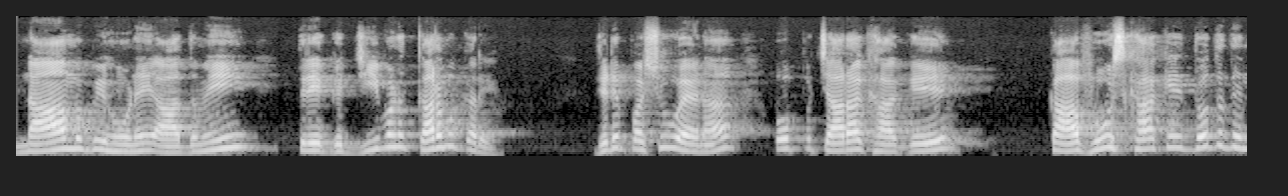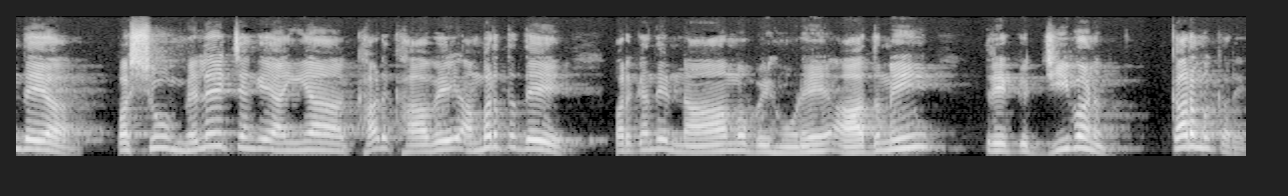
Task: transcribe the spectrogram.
ਨਾਮ ਵੀ ਹੋਣੇ ਆਦਮੀ ਤ੍ਰਿਗ ਜੀਵਨ ਕਰਮ ਕਰੇ। ਜਿਹੜੇ ਪਸ਼ੂ ਹੈ ਨਾ, ਉਹ ਚਾਰਾ ਖਾ ਕੇ ਘਾਹ ਫੂਸ ਖਾ ਕੇ ਦੁੱਧ ਦਿੰਦੇ ਆ, ਪਸ਼ੂ ਮਿਲੇ ਚੰਗਿਆਈਆਂ ਖੜ ਖਾਵੇ, ਅੰਮ੍ਰਿਤ ਦੇ, ਪਰ ਕਹਿੰਦੇ ਨਾਮ ਵਿਹੂਣੇ ਆਦਮੀ ਤ੍ਰਿਗ ਜੀਵਨ ਕਰਮ ਕਰੇ।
